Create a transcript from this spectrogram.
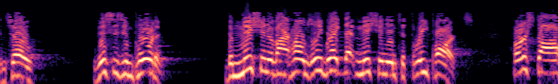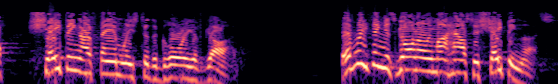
And so, this is important. The mission of our homes. Let me break that mission into three parts. First off, shaping our families to the glory of God. Everything that's going on in my house is shaping us.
